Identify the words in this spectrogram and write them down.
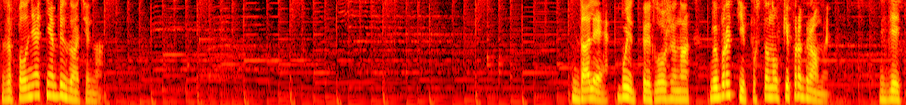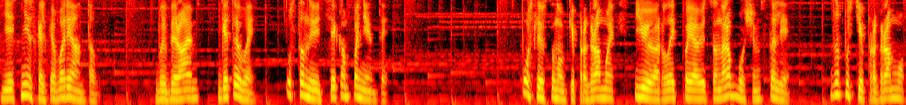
заполнять не обязательно. Далее будет предложено выбрать тип установки программы. Здесь есть несколько вариантов. Выбираем GTV – установить все компоненты. После установки программы URLake появится на рабочем столе. Запустив программу,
